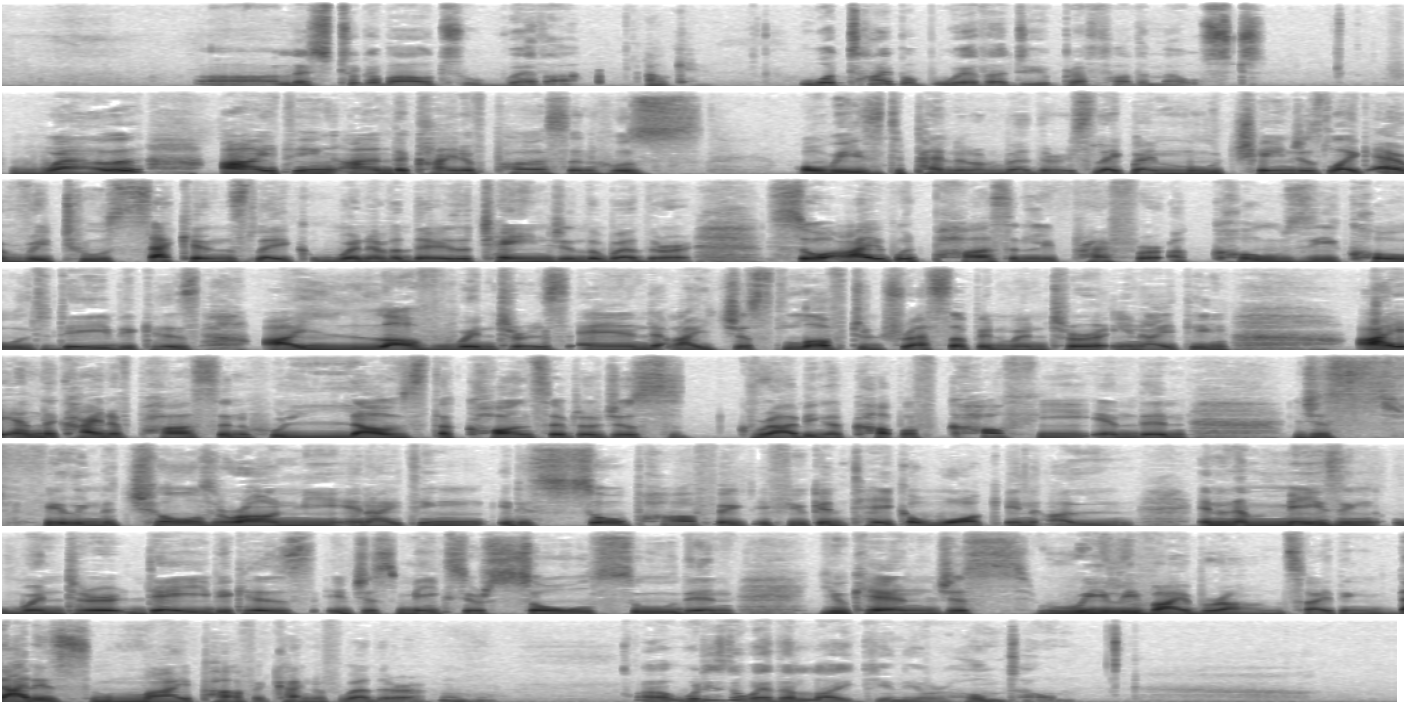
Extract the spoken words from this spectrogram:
Uh, let's talk about weather. Okay. What type of weather do you prefer the most? Well, I think I'm the kind of person who's always dependent on weather. It's like my mood changes like every two seconds, like whenever there's a change in the weather. So I would personally prefer a cozy, cold day because I love winters and I just love to dress up in winter. And I think I am the kind of person who loves the concept of just grabbing a cup of coffee and then just feeling the chills around me and i think it is so perfect if you can take a walk in a, in an amazing winter day because it just makes your soul soothe and you can just really vibe around so i think that is my perfect kind of weather Uh, what is the weather like in your hometown?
